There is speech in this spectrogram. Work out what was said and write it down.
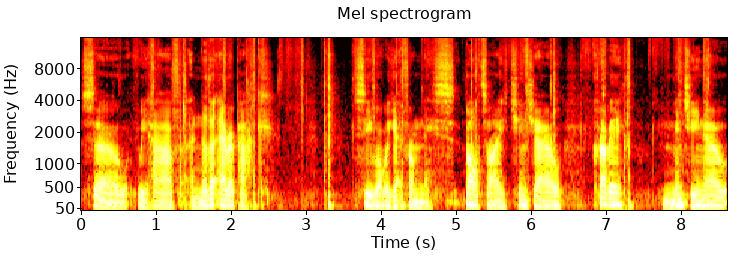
So we have another error pack. See what we get from this. Baltoy, Chinchou, Krabby, Minccino,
